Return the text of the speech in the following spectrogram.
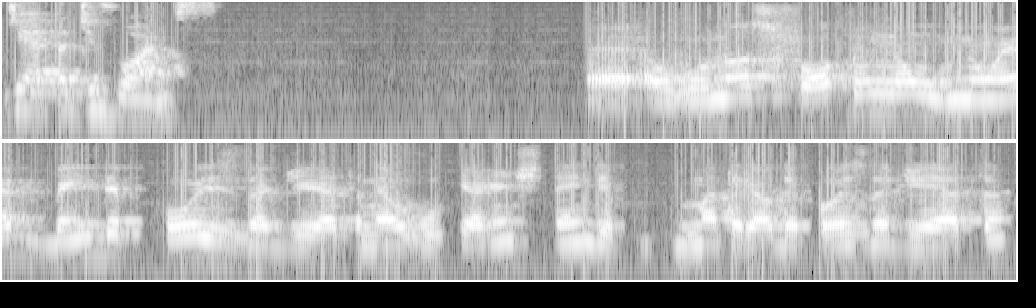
dieta de Worms. É, o nosso foco não, não é bem depois da dieta, né? O que a gente tem de material depois da dieta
